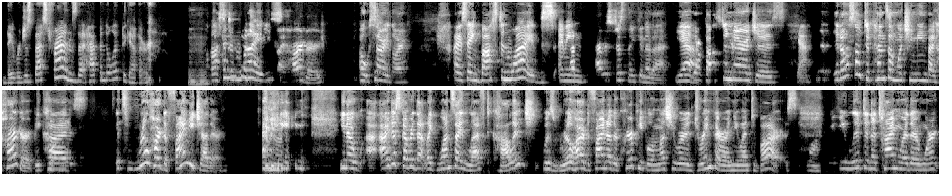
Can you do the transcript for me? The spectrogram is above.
they were just best friends that happened to live together. Mm-hmm. Boston Wives Harder. Oh, sorry, Laura. I was saying Boston Wives. I mean, I, I was just thinking of that. Yeah, yeah. Boston marriages. Yeah. It also depends on what you mean by harder because it's real hard to find each other. I mm-hmm. mean, you know, I discovered that like once I left college, it was real hard to find other queer people unless you were a drinker and you went to bars. Yeah. If you lived in a time where there weren't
